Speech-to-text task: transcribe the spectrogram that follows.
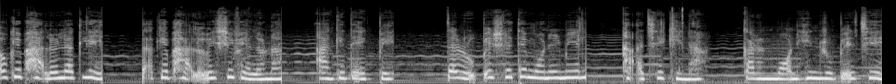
কাউকে ভালো লাগলে তাকে ভালোবেসে ফেলো না। আগে দেখবে তার রূপের সাথে মনের মিল আছে কিনা। কারণ মনহীন রূপের চেয়ে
